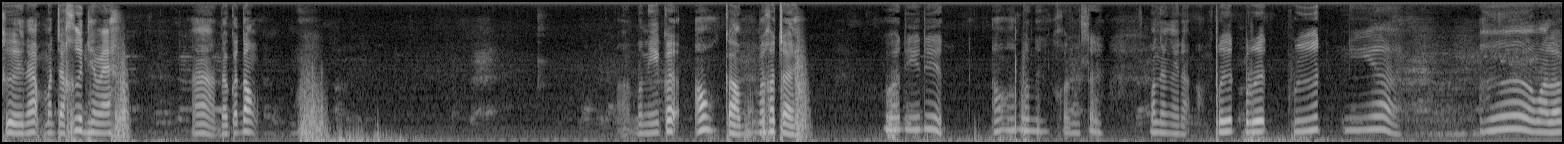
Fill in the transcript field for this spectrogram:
คือเนี้ยมันจะขึ้นใช่ไหมอ่าเราก็ต้องอตรงนี้ก็เอ้ากำไม่เข้าใจว่าดีดิเอ้าเอามันงคนละเส้นมันยังไงนะปรืดปรืดปรืดเนี่ยเออมาแล้ว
